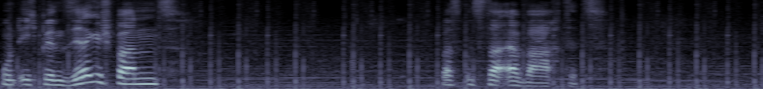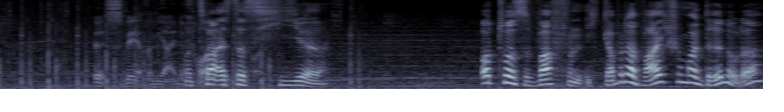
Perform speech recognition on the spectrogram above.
Und ich bin sehr gespannt, was uns da erwartet. Und zwar ist das hier. Ottos Waffen. Ich glaube, da war ich schon mal drin, oder?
